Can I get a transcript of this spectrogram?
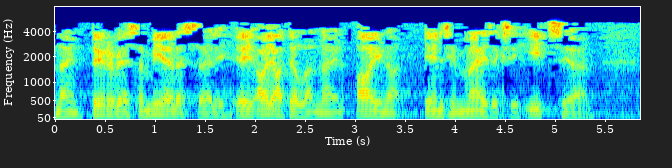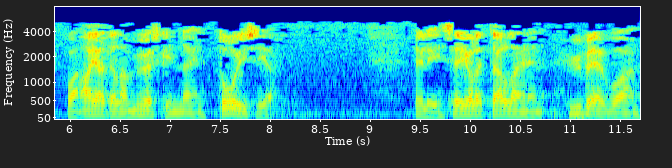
näin terveessä mielessä, eli ei ajatella näin aina ensimmäiseksi itseään, vaan ajatella myöskin näin toisia. Eli se ei ole tällainen hyve, vaan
